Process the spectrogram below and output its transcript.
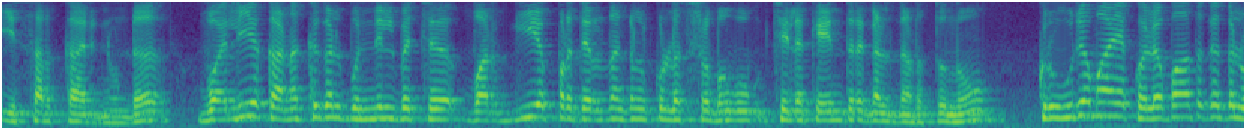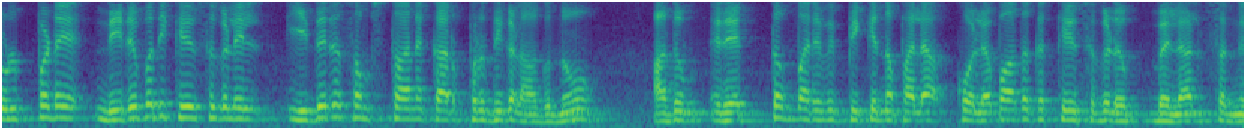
ഈ സർക്കാരിനുണ്ട്. വലിയ കണക്കുകൾ മുന്നിൽ വെച്ച് വർഗീയ പ്രചരണങ്ങൾക്കുള്ള ശ്രമവും ചില കേന്ദ്രങ്ങൾ നടത്തുന്നു. ക്രൂരമായ കൊലപാതകങ്ങൾ ഉൾപ്പെടെ നിരവധി കേസുകളിൽ ഇതര സംസ്ഥാനക്കാർ പ്രതികളാകുന്നു. അതും രക്തം വരവിപ്പിക്കുന്ന പല കൊലപാതക കേസുകളും ബലാത്സംഗ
